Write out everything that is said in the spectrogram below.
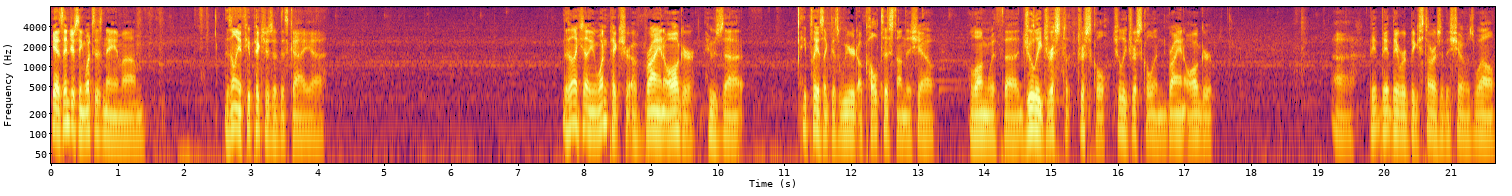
Yeah, it's interesting. What's his name? Um, there's only a few pictures of this guy. Uh, there's actually one picture of Brian Auger, who's uh, he plays like this weird occultist on the show, along with uh, Julie Driscoll, Driscoll, Julie Driscoll, and Brian Auger. Uh, they, they they were big stars of the show as well.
